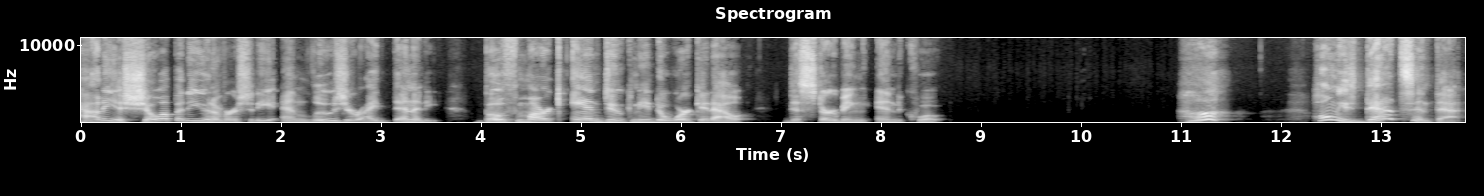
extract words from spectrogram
How do you show up at a university and lose your identity? Both Mark and Duke need to work it out. Disturbing, end quote. Huh? Homie's dad sent that.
